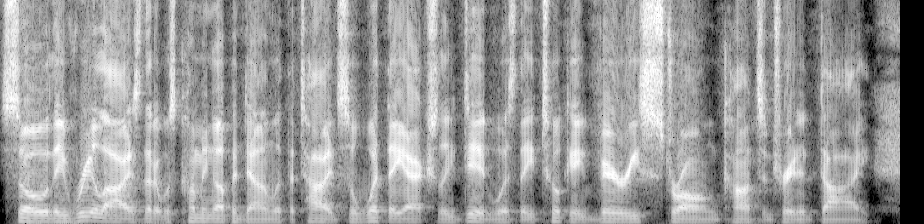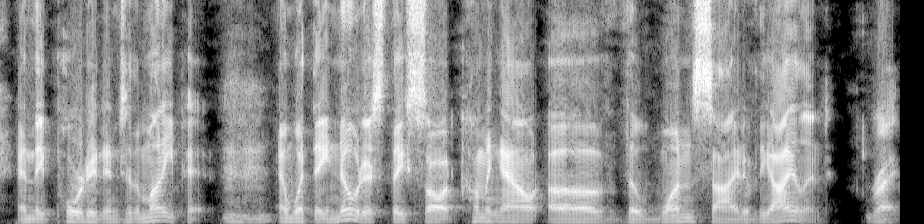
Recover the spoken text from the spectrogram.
So they realized that it was coming up and down with the tide. So what they actually did was they took a very strong concentrated dye and they poured it into the money pit. Mm-hmm. And what they noticed, they saw it coming out of the one side of the island. Right.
